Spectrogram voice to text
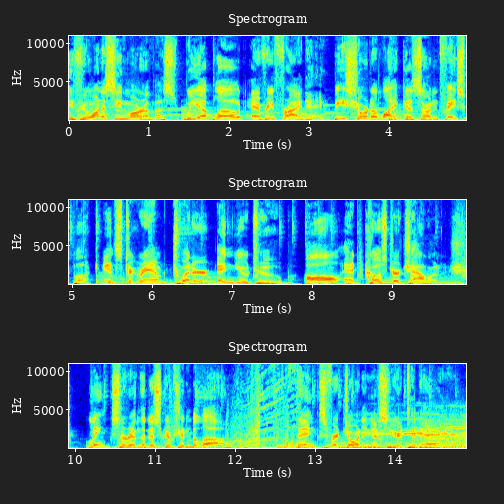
If you want to see more of us, we upload every Friday. Be sure to like us on Facebook, Instagram, Twitter, and YouTube, all at Coaster Challenge. Links are in the description below. Thanks for joining us here today.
